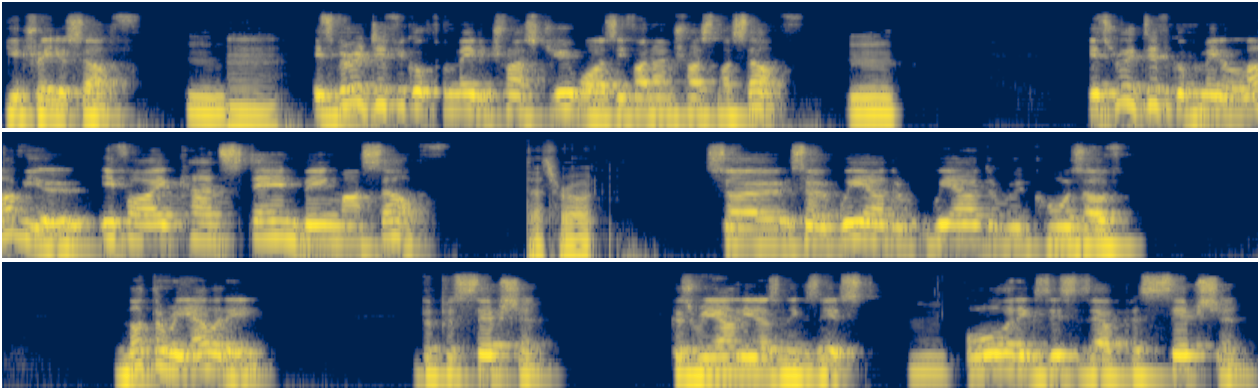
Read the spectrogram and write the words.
you treat yourself. Mm, Mm. It's very difficult for me to trust you Waz if I don't trust myself. mm, It's really difficult for me to love you if I can't stand being myself. That's right. So so we are the we are the root cause of not the reality, the perception. Because reality doesn't exist. mm. All that exists is our perception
